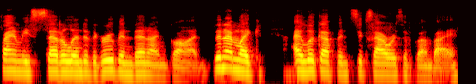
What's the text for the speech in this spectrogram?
finally settle into the group and then I'm gone. Then I'm like, I look up and six hours have gone by.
